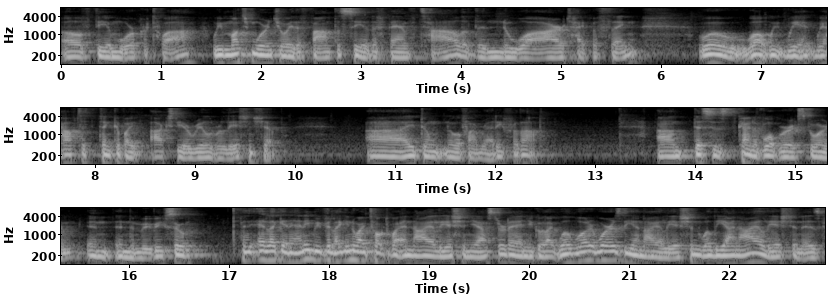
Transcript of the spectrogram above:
of the amour courtois. We much more enjoy the fantasy of the femme fatale, of the noir type of thing. Whoa, well, we, we, we have to think about actually a real relationship. I don't know if I'm ready for that. And this is kind of what we're exploring in, in the movie. So like in any movie, like you know, I talked about annihilation yesterday, and you go like, well, where, where is the annihilation? Well, the annihilation is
